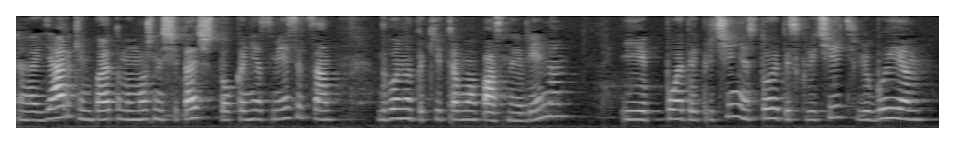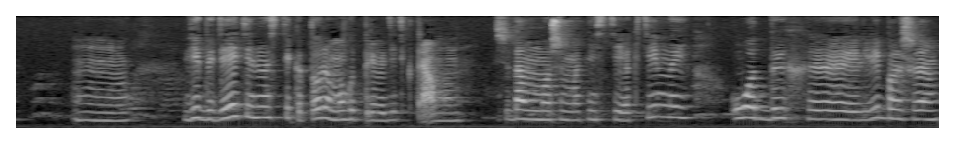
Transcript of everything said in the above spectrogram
ярким, поэтому можно считать, что конец месяца довольно-таки травмоопасное время. И по этой причине стоит исключить любые виды деятельности, которые могут приводить к травмам. Сюда мы можем отнести активный отдых, э, либо же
